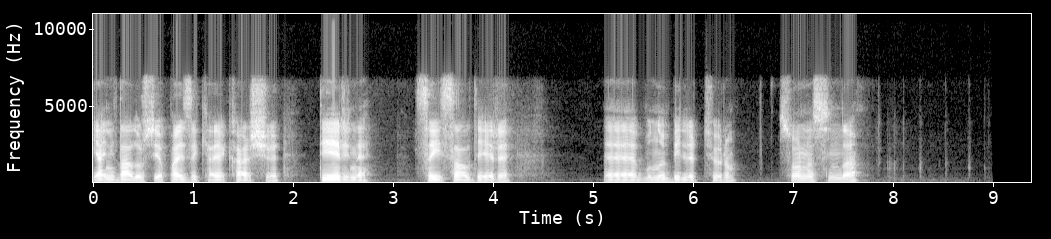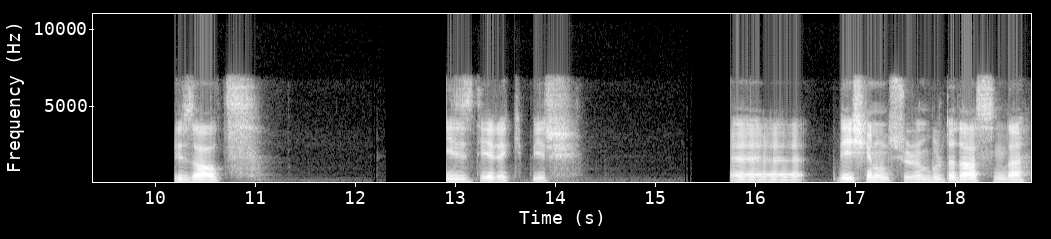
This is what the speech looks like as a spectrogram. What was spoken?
yani daha doğrusu yapay zekaya karşı değerine sayısal değeri e, bunu belirtiyorum. Sonrasında result is diyerek bir e, değişken oluşturuyorum. Burada da aslında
